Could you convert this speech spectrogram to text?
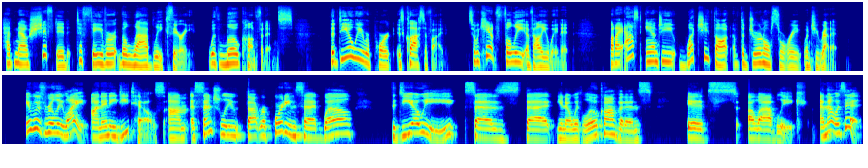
had now shifted to favor the lab leak theory with low confidence. The DOE report is classified, so we can't fully evaluate it. but I asked Angie what she thought of the journal story when she read it. It was really light on any details. Um, essentially, that reporting said, well, the DOE says that, you know, with low confidence, it's a lab leak. And that was it.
